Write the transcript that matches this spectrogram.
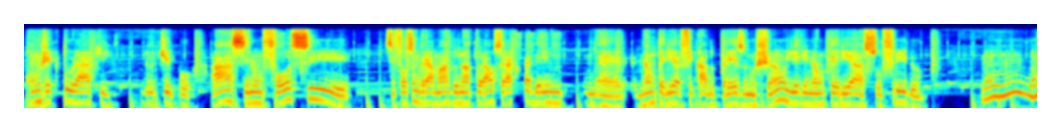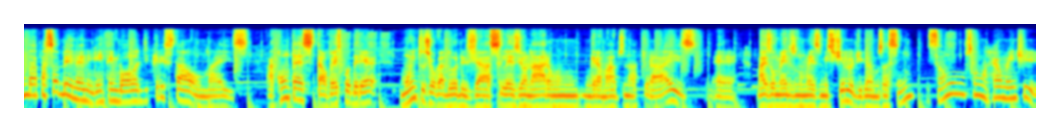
conjecturar aqui do tipo, ah, se não fosse se fosse um gramado natural, será que o pé dele é, não teria ficado preso no chão e ele não teria sofrido? Não, não, não dá para saber, né? Ninguém tem bola de cristal, mas acontece. Talvez poderia. Muitos jogadores já se lesionaram em gramados naturais, é, mais ou menos no mesmo estilo, digamos assim. São, são realmente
